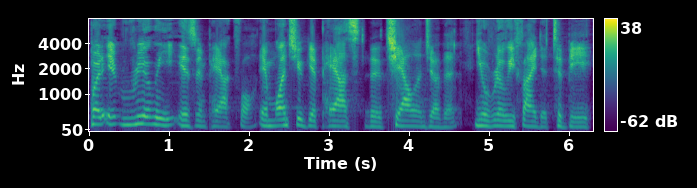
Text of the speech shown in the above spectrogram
But it really is impactful. And once you get past the challenge of it, you'll really find it to be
